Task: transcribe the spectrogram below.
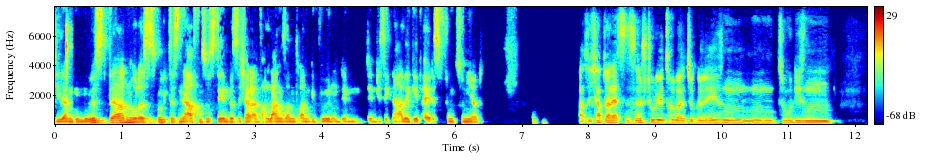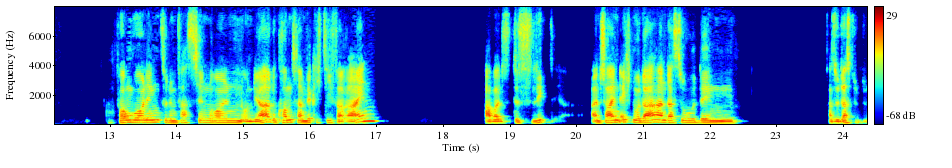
die dann gelöst werden? Oder ist es wirklich das Nervensystem, das sich halt einfach langsam dran gewöhnt und dem, dem die Signale gibt, hey, das funktioniert? Also ich habe da letztens eine Studie drüber zu gelesen, zu diesen Foamwalling, zu den Faszienrollen. Und ja, du kommst dann wirklich tiefer rein. Aber das, das liegt anscheinend echt nur daran, dass du den, also dass du, du,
